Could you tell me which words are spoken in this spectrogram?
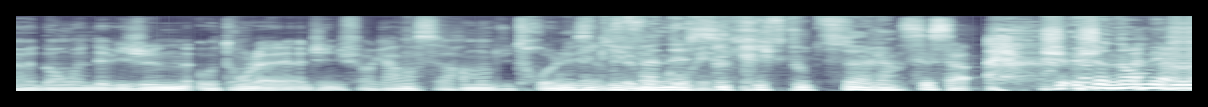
euh, dans WandaVision, autant la Jennifer Garner, c'est vraiment du troll et ça les vannes, elles s'écrivent toutes seules. hein. C'est ça. Je, je- non, mais le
